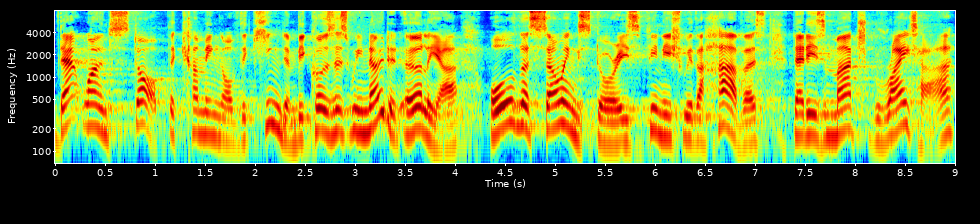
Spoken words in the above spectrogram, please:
that won't stop the coming of the kingdom because, as we noted earlier, all the sowing stories finish with a harvest that is much greater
